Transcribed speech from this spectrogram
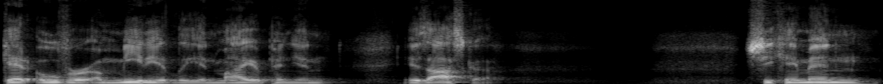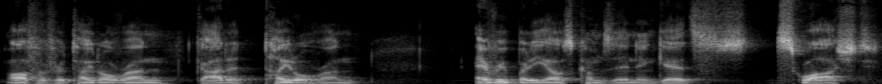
get over immediately, in my opinion, is Asuka. She came in off of her title run, got a title run. Everybody else comes in and gets squashed,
